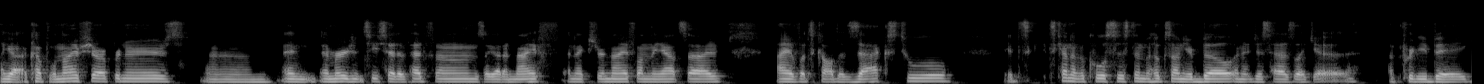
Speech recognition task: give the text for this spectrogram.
I got a couple knife sharpeners, um, an emergency set of headphones. I got a knife, an extra knife on the outside. I have what's called a Zax tool it's it's kind of a cool system. It hooks on your belt and it just has like a a pretty big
